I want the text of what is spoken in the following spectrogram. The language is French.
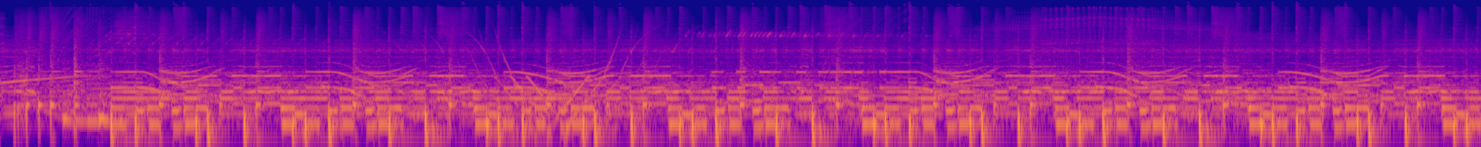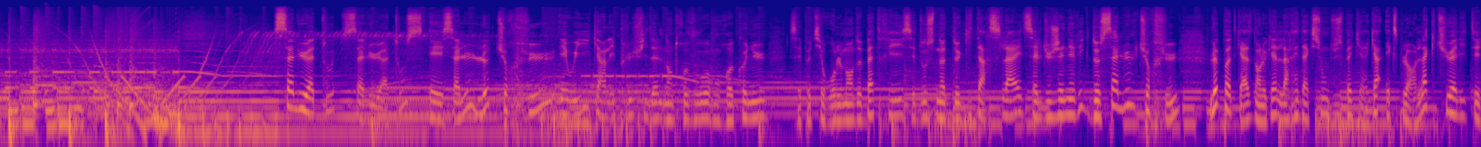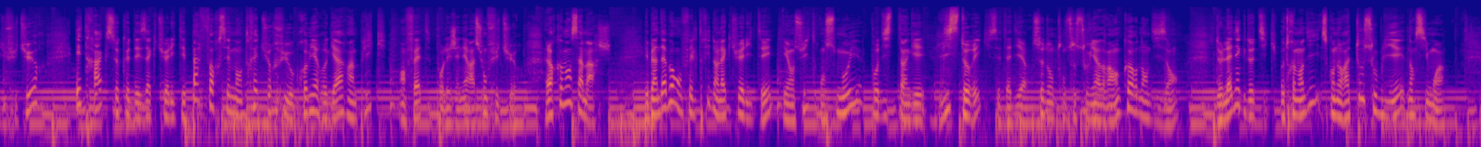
Salut à toutes, salut à tous et salut le turfu. Et oui, car les plus fidèles d'entre vous auront reconnu ces petits roulements de batterie, ces douces notes de guitare slide, celles du générique de Salut le turfu, le podcast dans lequel la rédaction du Spec Erika explore l'actualité du futur et traque ce que des actualités pas forcément très turfu au premier regard impliquent en fait pour les générations futures. Alors comment ça marche? Eh bien d'abord on fait le tri dans l'actualité et ensuite on se mouille pour distinguer l'historique, c'est-à-dire ce dont on se souviendra encore dans 10 ans, de l'anecdotique, autrement dit ce qu'on aura tous oublié dans 6 mois.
